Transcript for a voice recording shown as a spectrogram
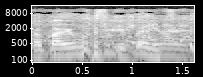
Okoye must be friends.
